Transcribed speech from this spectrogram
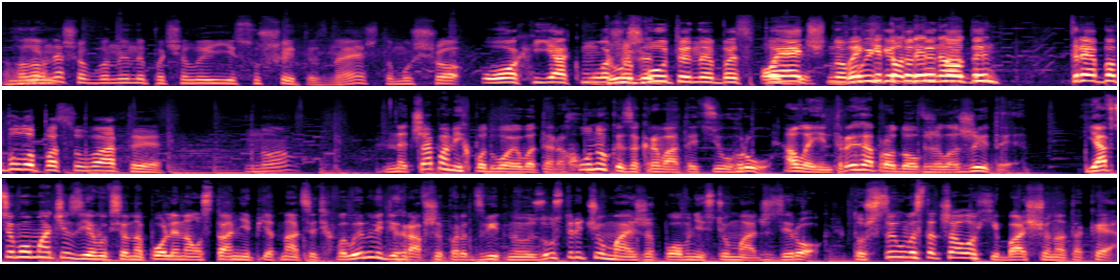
Головне, щоб вони не почали її сушити, знаєш, тому що ох, як може Дуже бути небезпечно. Один- вихід один на один. Треба було пасувати. Ну, Нечапа міг подвоювати рахунок і закривати цю гру, але інтрига продовжила жити. Я в цьому матчі з'явився на полі на останні 15 хвилин, відігравши перед звітною зустрічю майже повністю матч зірок. Тож сил вистачало хіба що на таке.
